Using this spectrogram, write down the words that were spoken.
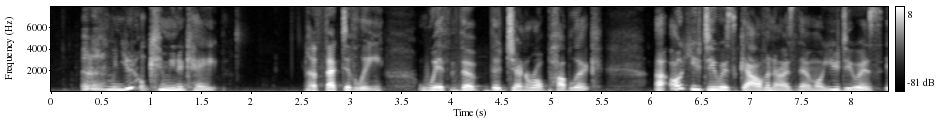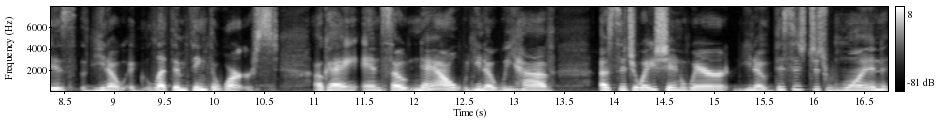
when you don't communicate effectively with the the general public, uh, all you do is galvanize them. All you do is is you know let them think the worst. Okay, and so now you know we have a situation where you know this is just one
